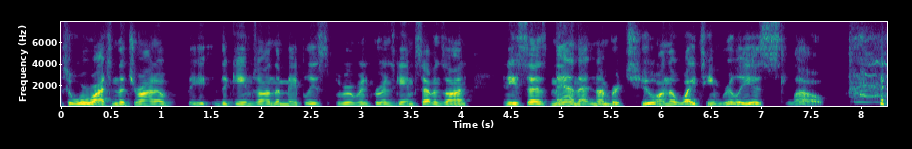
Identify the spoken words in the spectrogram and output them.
So we're watching the Toronto the games on the Maple Leafs Bruins Bruins game sevens on, and he says, "Man, that number two on the white team really is slow."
